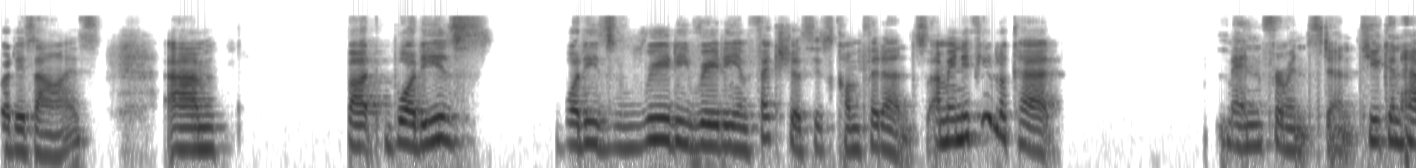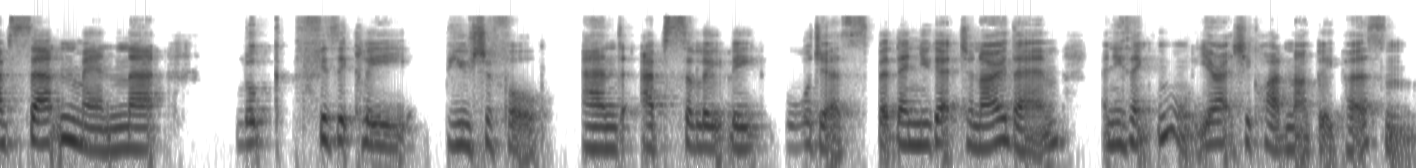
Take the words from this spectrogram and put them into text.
everybody's eyes. Um, but what is what is really, really infectious is confidence. I mean, if you look at men, for instance, you can have certain men that look physically beautiful and absolutely gorgeous, but then you get to know them and you think, oh, you're actually quite an ugly person.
